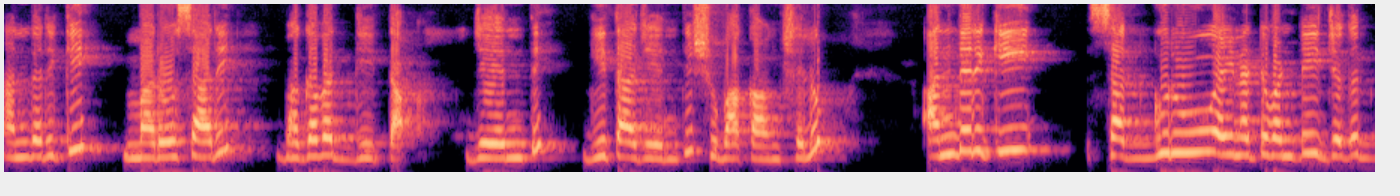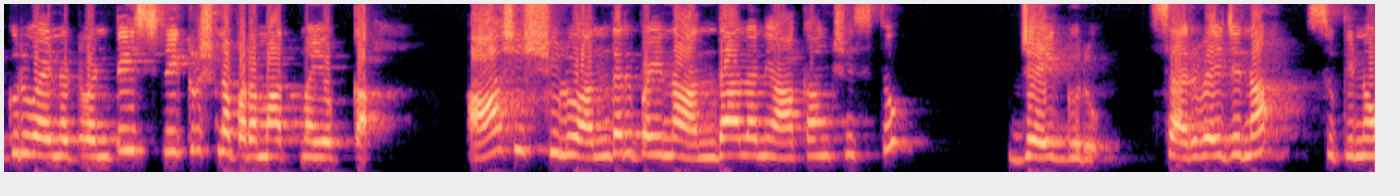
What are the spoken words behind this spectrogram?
అందరికీ మరోసారి భగవద్గీత. జయంతి గీతా జయంతి శుభాకాంక్షలు. అందరికీ సద్గురువు అయినటువంటి జగద్గురు అయినటువంటి శ్రీకృష్ణ పరమాత్మ యొక్క ఆశిష్యులు అందరిపైన అందాలని ఆకాంక్షిస్తూ జై గురు. సర్వేజన సుఖినో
